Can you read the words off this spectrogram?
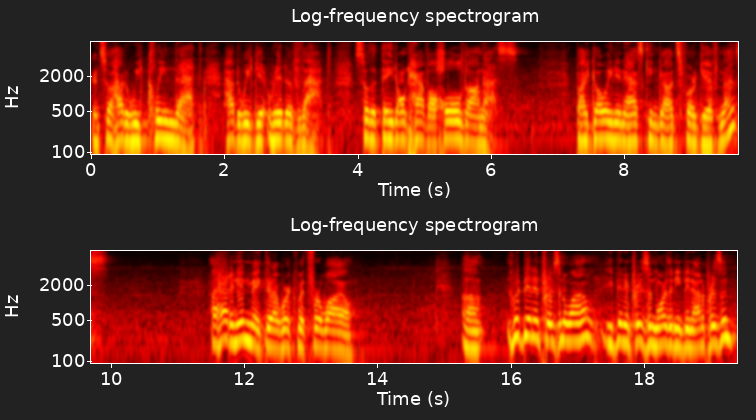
And so, how do we clean that? How do we get rid of that so that they don't have a hold on us? By going and asking God's forgiveness. I had an inmate that I worked with for a while. Uh, who had been in prison a while. He'd been in prison more than he'd been out of prison.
